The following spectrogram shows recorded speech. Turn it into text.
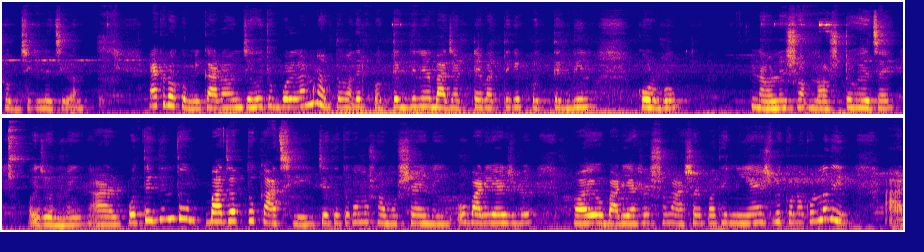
সবজি কিনেছিলাম। একরকমই, কারণ যেহেতু বললাম না, তোমাদের প্রত্যেক দিনের বাজারটা এবার থেকে প্রত্যেক দিন করব। নাহলে সব নষ্ট হয়ে যায়, ওই জন্যই। আর প্রত্যেক দিন তো বাজার তো কাছেই, যেতে তো কোনো সমস্যাই নেই। ও বাড়ি আসবে, হয় ও বাড়ি আসার সময় আসার পথে নিয়ে আসবে কোনো কোনো দিন, আর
